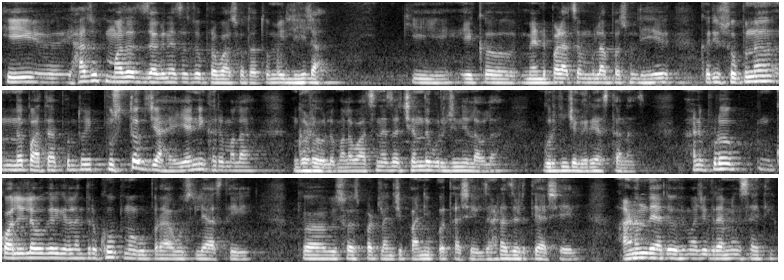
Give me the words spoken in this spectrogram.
ही हा जो माझा जगण्याचा जो प्रवास होता तो मी लिहिला. की एक मेंढपाळाचं मुलापासून ते हे कधी स्वप्न न पाहता परंतु हे पुस्तक जे आहे यांनी खरं मला घडवलं. मला वाचण्याचा छंद गुरुजींनी लावला गुरुजींच्या घरी असतानाच. आणि पुढं कॉलेजला वगैरे गेल्यानंतर खूप मग उपरा उचल्या असतील किंवा विश्वास पाटलांची पानिपत असेल झाडाझडते असेल आनंद यादव हे माझे ग्रामीण साहित्यिक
